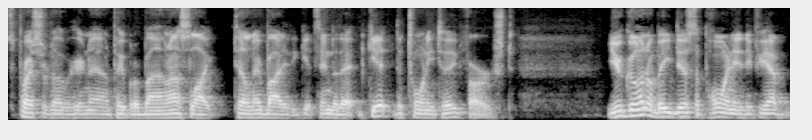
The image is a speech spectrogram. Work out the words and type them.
suppressors over here now, and people are buying. I was like telling everybody that gets into that, get the 22 first. You're going to be disappointed if you have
